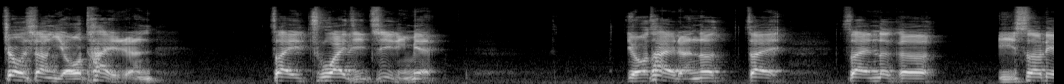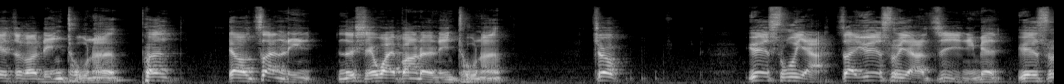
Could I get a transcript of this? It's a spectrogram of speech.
就像犹太人。在出埃及记里面，犹太人呢，在在那个以色列这个领土呢，喷要占领那些外邦的领土呢，就约书亚在约书亚记里面，约书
